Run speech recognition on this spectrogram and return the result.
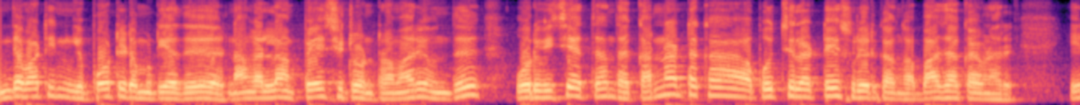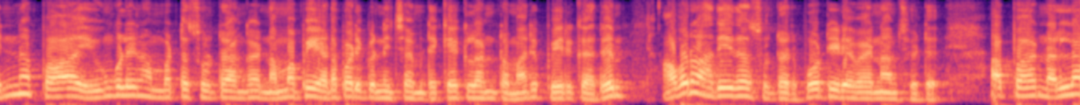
இந்த வாட்டி நீங்கள் போட்டியிட முடியாது. நாங்கள் எல்லாம் பேசிட்டோன்ற மாதிரி வந்து ஒரு விஷயத்தை அந்த கர்நாடகா பூச்சலட்டே சொல்லியிருக்காங்க பாஜகவினர். என்னப்பா இவங்களே நம்மகிட்ட சொல்கிறாங்க நம்ம போய் எடப்பாடி பழனிசாமிகிட்ட கேட்கலான்ற மாதிரி போயிருக்காரு. அவரும் அதே தான் சொல்கிறார் போட்டியிட வேணாம்னு சொல்லிட்டு. அப்போ நல்லா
